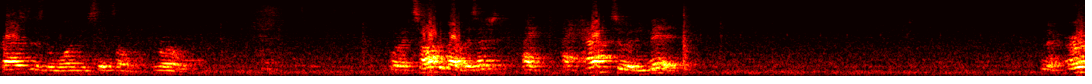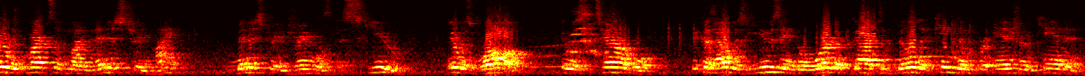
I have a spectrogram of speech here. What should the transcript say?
Christ is the one who sits on the throne. When I talk about this, I just I, I have to admit in the early parts of my ministry, my ministry dream was askew. It was wrong. It was terrible because I was using the Word of God to build a kingdom for Andrew Cannon.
